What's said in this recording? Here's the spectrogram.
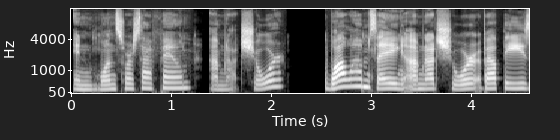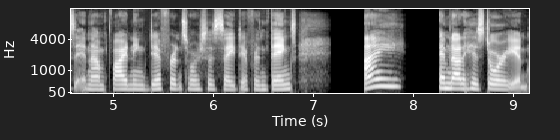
In one source I found, I'm not sure. While I'm saying I'm not sure about these and I'm finding different sources say different things, I am not a historian.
